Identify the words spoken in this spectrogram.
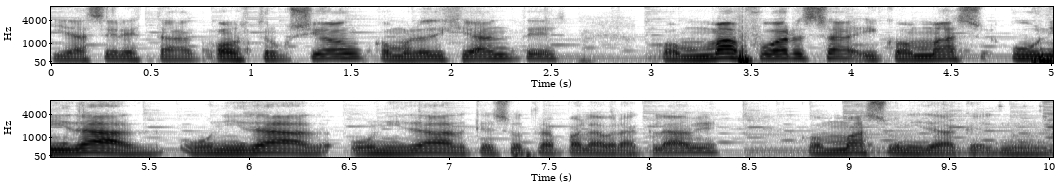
y hacer esta construcción, como lo dije antes, con más fuerza y con más unidad, unidad, unidad, que es otra palabra clave, con más unidad que nunca.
